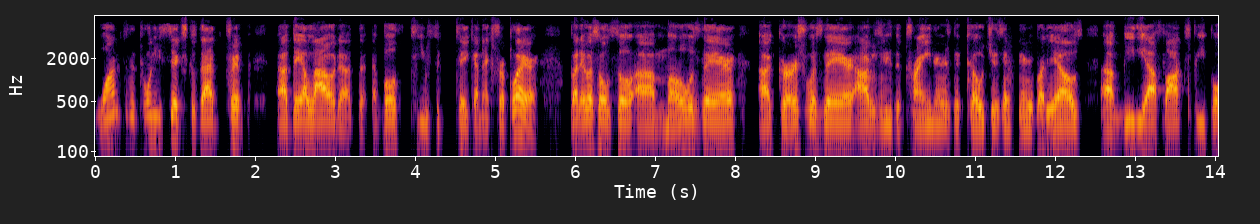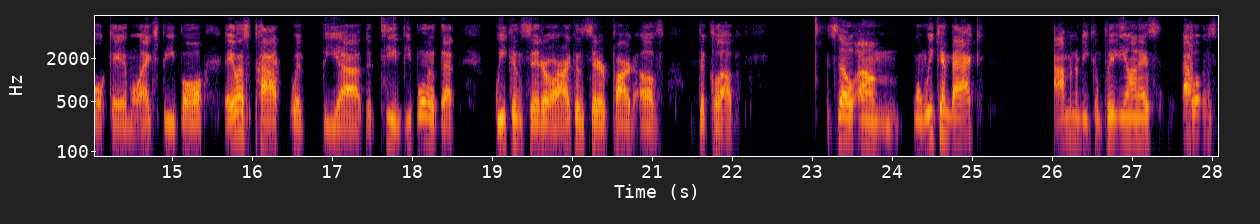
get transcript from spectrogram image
1 to the 26 because that trip uh, they allowed uh, the, uh, both teams to take an extra player. But it was also uh, Mo was there, uh, Girsch was there, obviously the trainers, the coaches, and everybody else, uh, media, Fox people, KMOX people. It was packed with the uh, the team, people that we consider or are considered part of the club. So um, when we came back, I'm going to be completely honest, that was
